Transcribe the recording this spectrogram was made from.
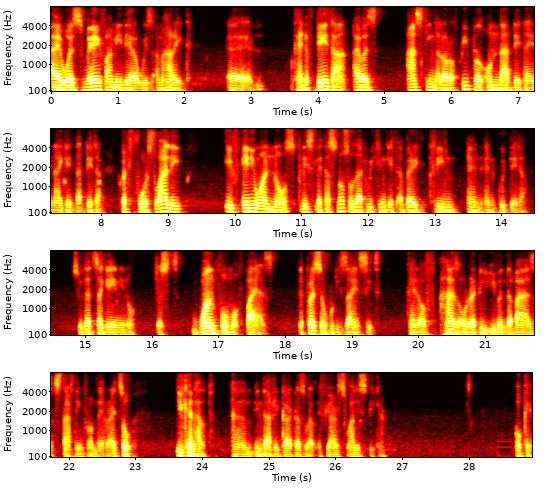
I was very familiar with Amharic uh, kind of data. I was asking a lot of people on that data and I get that data. But for Swahili, if anyone knows, please let us know so that we can get a very clean and, and good data. So that's again, you know, just one form of bias. The person who designs it kind of has already even the bias starting from there, right? So you can help um, in that regard as well if you are a Swahili speaker. Okay,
